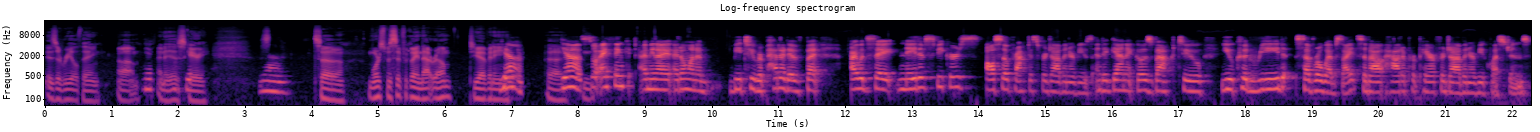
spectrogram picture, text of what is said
is a real thing um, yeah. and it is scary yeah. So, more specifically in that realm, do you have any? Yeah. Uh, yeah. So I think, I mean, I, I don't want to be too repetitive, but I would say native speakers also practice for job interviews. And again, it goes back to you could read several websites about how to prepare for job interview questions.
